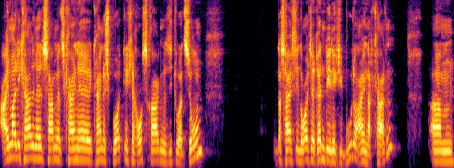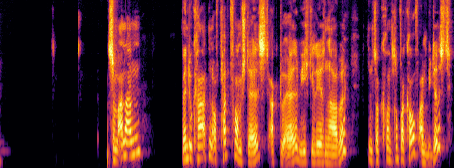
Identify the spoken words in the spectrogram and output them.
einmal die Cardinals haben jetzt keine, keine sportlich herausragende Situation. Das heißt, die Leute rennen denen nicht die Bude ein nach Karten. Ähm, zum anderen, wenn du Karten auf Plattform stellst, aktuell, wie ich gelesen habe, und zum Verkauf anbietest,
